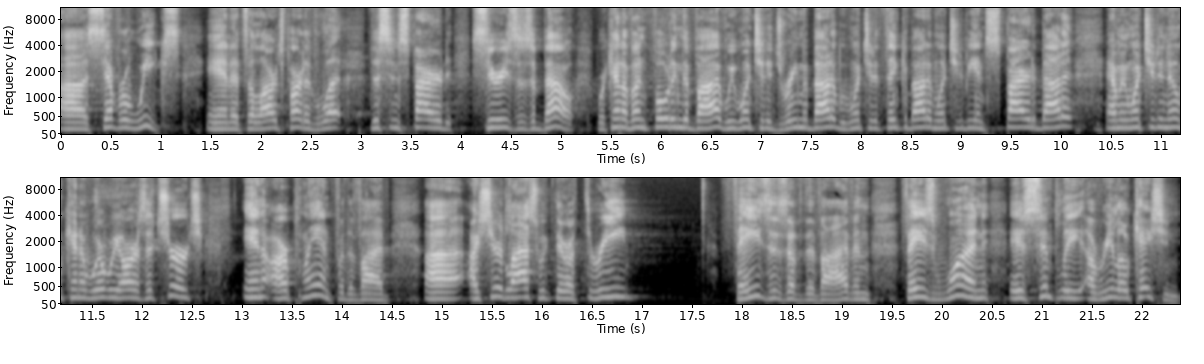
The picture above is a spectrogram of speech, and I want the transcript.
uh, several weeks. And it's a large part of what this inspired series is about. We're kind of unfolding the vibe. We want you to dream about it. We want you to think about it. We want you to be inspired about it. And we want you to know kind of where we are as a church in our plan for the vibe. Uh, I shared last week there are three phases of the vibe. And phase one is simply a relocation.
